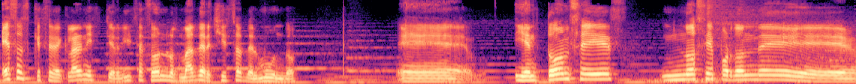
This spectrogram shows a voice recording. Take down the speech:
esos que se declaran izquierdistas son los más derechistas del mundo. Eh, y entonces, no sé por dónde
